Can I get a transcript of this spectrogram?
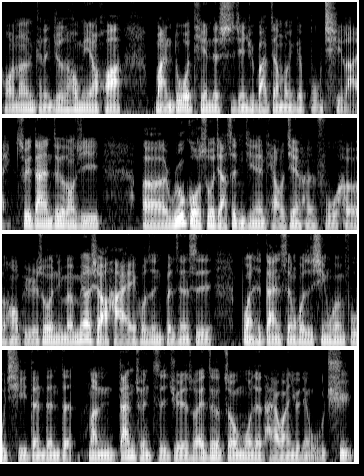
哦，那你可能就是后面要花蛮多天的时间去把这样东西给补起来，所以当然这个东西，呃，如果说假设你今天的条件很符合，哈，比如说你们没有小孩，或者你本身是不管是单身或是新婚夫妻等等等，那你单纯只是觉说，哎，这个周末在台湾有点无趣，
